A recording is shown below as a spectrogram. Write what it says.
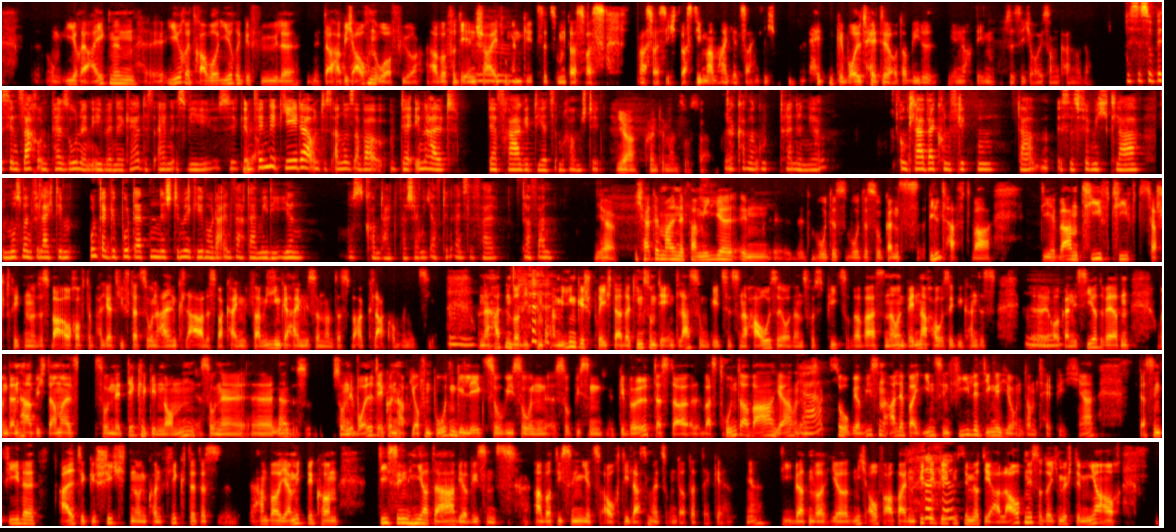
um Ihre eigenen, äh, Ihre Trauer, Ihre Gefühle. Da habe ich auch ein Ohr für. Aber für die Entscheidungen mhm. geht es jetzt um das, was, was weiß ich, was die Mama jetzt eigentlich hätte, gewollt hätte oder will, je nachdem, ob sie sich äußern kann oder. Das ist so ein bisschen Sach- und Personenebene, gell? Das eine ist, wie empfindet ja. jeder und das andere ist aber der Inhalt der Frage, die jetzt im Raum steht. Ja, könnte man so sagen. Ja, kann man gut trennen, ja. Und klar, bei Konflikten, da ist es für mich klar, muss man vielleicht dem Untergebutterten eine Stimme geben oder einfach da mediieren. Muss, kommt halt wahrscheinlich auf den Einzelfall drauf an. Ja, ich hatte mal eine Familie, in, wo das, wo das so ganz bildhaft war. Die waren tief, tief zerstritten. Und das war auch auf der Palliativstation allen klar. Das war kein Familiengeheimnis, sondern das war klar kommuniziert. Mhm. Und dann hatten wir die zum Familiengespräch da, da ging es um die Entlassung. Geht's jetzt nach Hause oder ins Hospiz oder was? Ne? Und wenn nach Hause, wie kann das äh, mhm. organisiert werden? Und dann habe ich damals so eine Decke genommen, so eine, äh, ne, so eine Wolldecke und habe die auf den Boden gelegt, so wie so ein so ein bisschen gewölbt, dass da was drunter war, ja. Und ja. dann gesagt, so, wir wissen alle, bei Ihnen sind viele Dinge hier unterm Teppich, ja. Das sind viele alte Geschichten und Konflikte, das haben wir ja mitbekommen. Die sind hier da, wir wissen's, aber die sind jetzt auch, die lassen wir jetzt unter der Decke. Ja, die werden wir hier nicht aufarbeiten. Bitte geben Sie mir die Erlaubnis oder ich möchte mir auch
